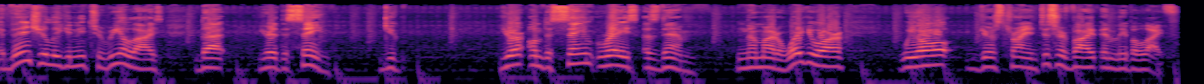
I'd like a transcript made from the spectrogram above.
eventually you need to realize that you're the same. You you're on the same race as them. No matter where you are, we all just trying to survive and live a life.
